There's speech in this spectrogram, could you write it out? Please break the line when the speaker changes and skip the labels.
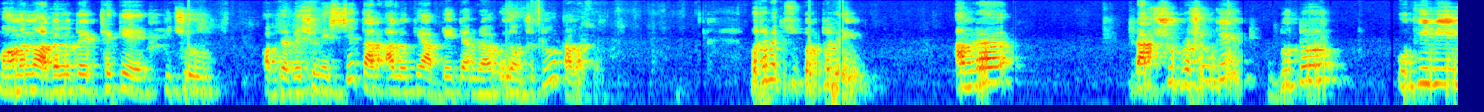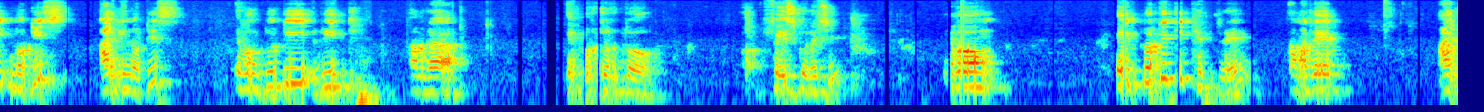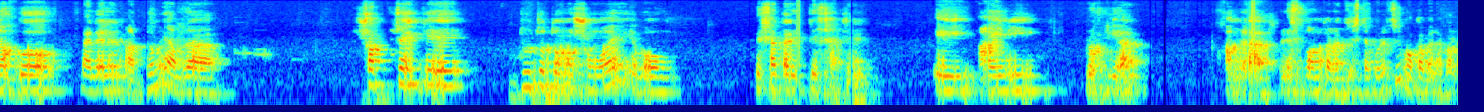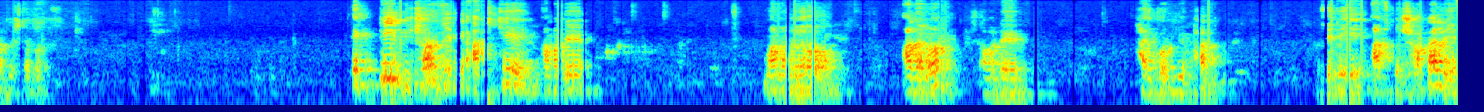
মহামান্য আদালতের থেকে কিছু অবজারভেশন এসছে। তার আলোকে আপডেটে আমরা ওই অংশটুকু কাভার করব। প্রথমে কিছু তথ্য দিই। আমরা ডাকসু প্রসঙ্গে দুটো উকিলি নোটিশ, আইনি নোটিশ এবং দুটি রিট আমরা এ পর্যন্ত ফেস করেছি এবং এই প্রতিটি ক্ষেত্রে আমাদের আইনজ্ঞ প্যানেলের মাধ্যমে আমরা সবচাইতে দ্রুততম সময় এবং পেশাদারিত্বের সাথে এই আইনি প্রক্রিয়া আমরা রেসপন্ড করার চেষ্টা করেছি, মোকাবেলা করার চেষ্টা করেছি। একটি বিষয় যেটি আজকে আমাদের মাননীয় আদালত, আমাদের হাইকোর্ট বিভাগ, যেটি আজকে সকালে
